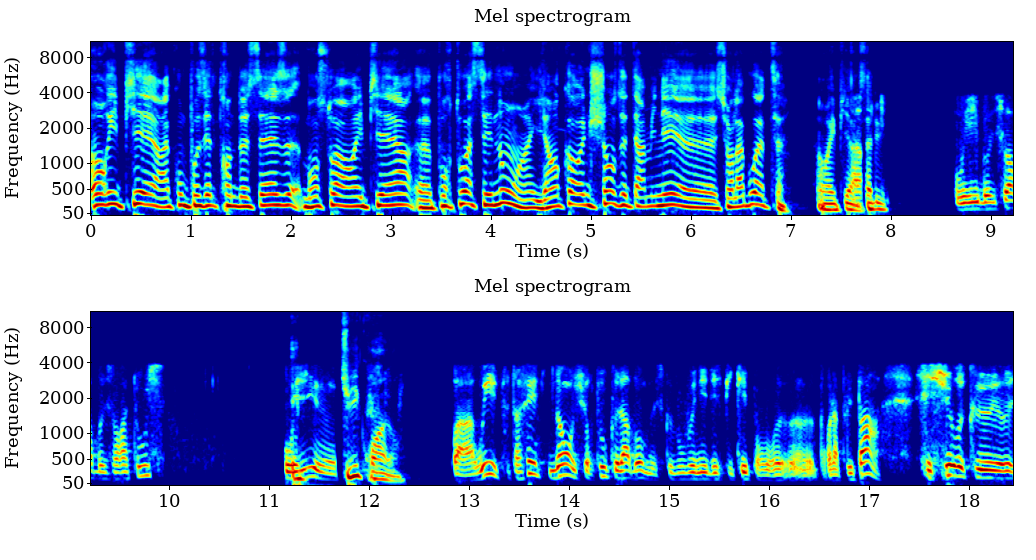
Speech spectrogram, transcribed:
Henri Pierre a composé le 32-16. Bonsoir Henri Pierre. Euh, pour toi, c'est non. hein. Il a encore une chance de terminer euh, sur la boîte. Henri Pierre, Ah. salut. Oui, bonsoir, bonsoir à tous. Oui, euh, Tu y crois alors? Bah oui, tout à fait. Non, surtout que là, bon, ce que vous venez d'expliquer pour euh, pour la plupart, c'est sûr que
